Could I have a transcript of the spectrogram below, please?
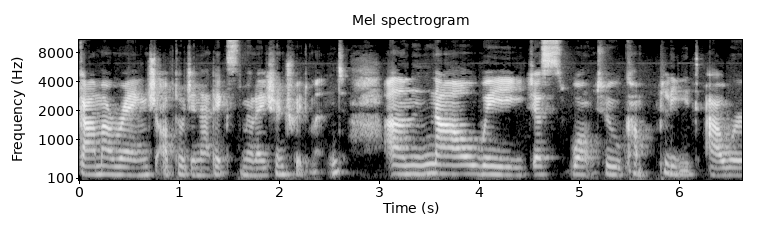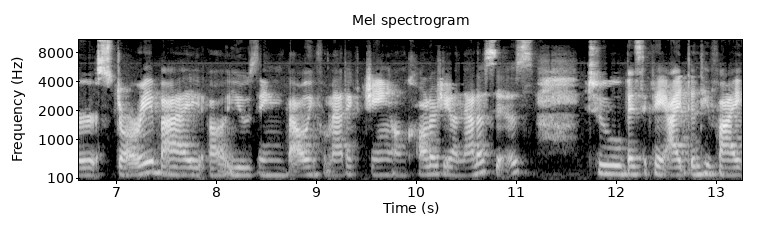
gamma range optogenetic stimulation treatment. Um, now we just want to complete our story by uh, using bioinformatic gene ontology analysis to basically identify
